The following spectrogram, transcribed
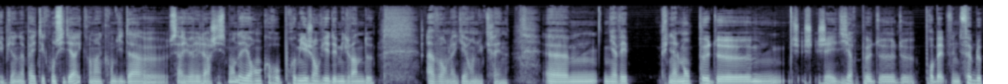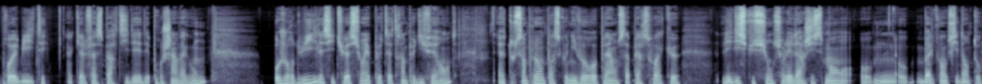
eh bien, n'a pas été considéré comme un candidat euh, sérieux à l'élargissement. D'ailleurs, encore au 1er janvier 2022, avant la guerre en Ukraine, euh, il y avait finalement peu de, j'allais dire, peu de, de une faible probabilité qu'elle fasse partie des, des prochains wagons. Aujourd'hui, la situation est peut-être un peu différente, euh, tout simplement parce qu'au niveau européen, on s'aperçoit que les discussions sur l'élargissement aux, Balkans occidentaux,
